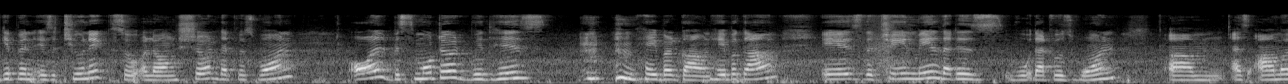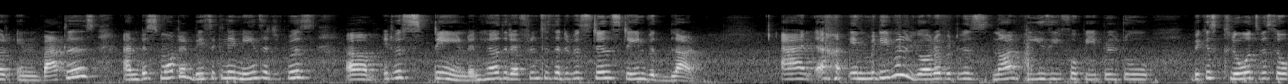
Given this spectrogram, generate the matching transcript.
Gippon is a tunic, so a long shirt that was worn, all besmotted with his habergeon. Haber gown is the chainmail that is that was worn um, as armor in battles, and besmotted basically means that it was um, it was stained. And here the reference is that it was still stained with blood. And uh, in medieval Europe, it was not easy for people to because clothes were so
